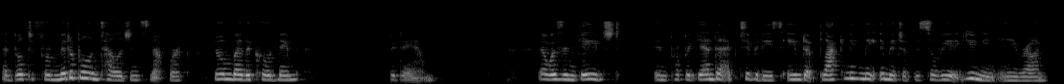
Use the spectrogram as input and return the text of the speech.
had built a formidable intelligence network known by the code name Bedam that was engaged in propaganda activities aimed at blackening the image of the Soviet Union in Iran.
